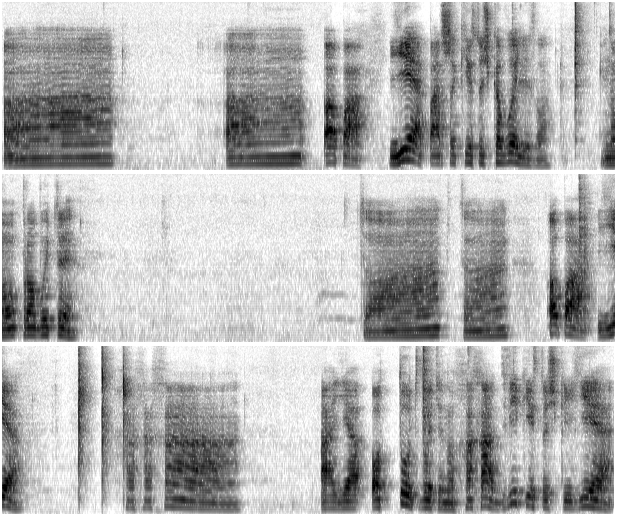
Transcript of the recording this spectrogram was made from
А. А. Опа! Є! Перша кісточка вилізла. Ну, пробуй ти. Так, так. Опа! Є! Ха-ха-ха. А я отут витягнув. Ха-ха, дві кісточки є.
